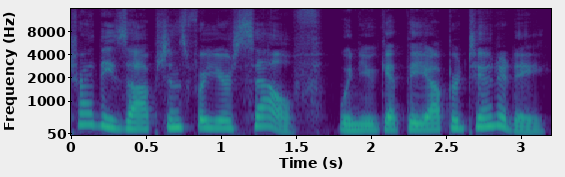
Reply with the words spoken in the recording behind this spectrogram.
Try these options for yourself when you get the opportunity.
